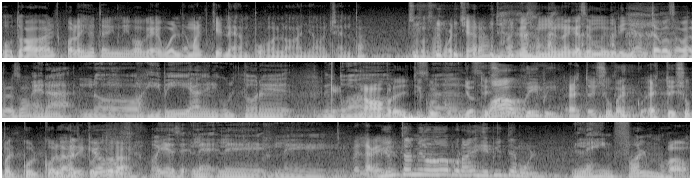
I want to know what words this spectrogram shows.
Utuado es el colegio técnico que Waldemar Kiel les empujó en los años 80. Eso lo sabe cualquiera. No hay, que ser muy, no hay que ser muy brillante para saber eso. Mira, los hippies agricultores de Utuado. no, pero yo estoy cool. sea, Yo estoy wow, su- hippie. Estoy súper estoy súper cool con la agricultura. Oye, se- le, le, le- ¿Verdad que Vi un término nuevo por ahí, hippie de les informo. Wow.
